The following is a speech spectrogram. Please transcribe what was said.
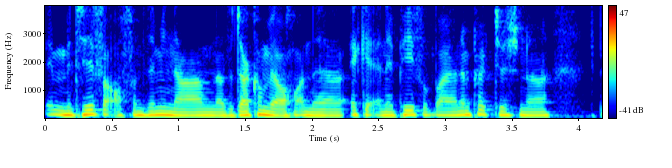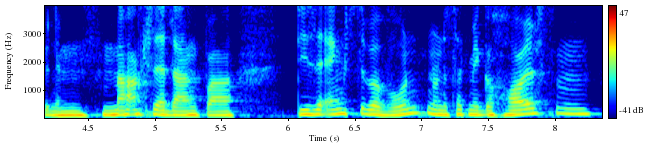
mit Hilfe auch von Seminaren, also da kommen wir auch an der Ecke NLP vorbei, an einem Practitioner. Ich bin dem Marc sehr dankbar, diese Ängste überwunden und es hat mir geholfen,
